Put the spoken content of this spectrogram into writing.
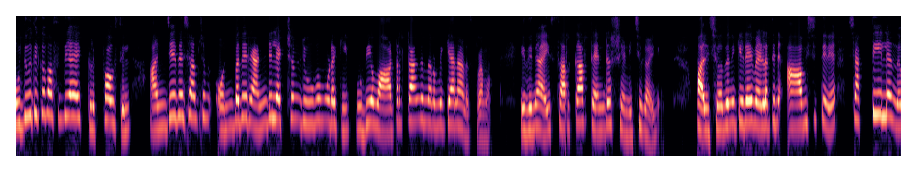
ഔദ്യോഗിക വസതിയായ ക്ലിഫ് ഹൗസിൽ അഞ്ച് ദശാംശം ഒൻപത് രണ്ട് ലക്ഷം രൂപ മുടക്കി പുതിയ വാട്ടർ ടാങ്ക് നിർമ്മിക്കാനാണ് ശ്രമം. ഇതിനായി സർക്കാർ ടെൻഡർ ക്ഷണിച്ചു കഴിഞ്ഞു. പരിശോധനയ്ക്കിടെ വെള്ളത്തിന് ആവശ്യത്തിന് ശക്തിയില്ലെന്ന്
